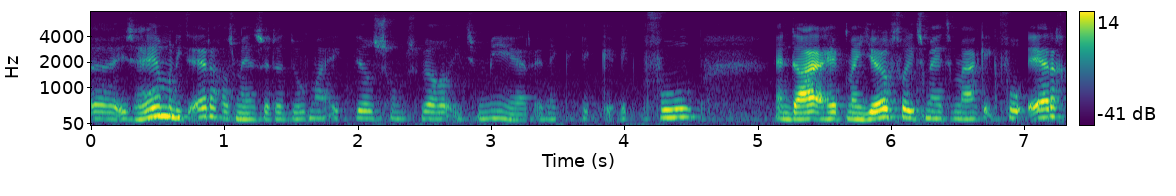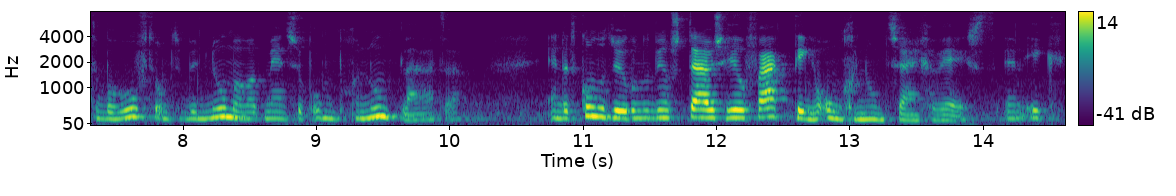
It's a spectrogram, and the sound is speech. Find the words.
uh, is helemaal niet erg als mensen dat doen, maar ik wil soms wel iets meer. En ik, ik, ik voel, en daar heeft mijn jeugd wel iets mee te maken, ik voel erg de behoefte om te benoemen wat mensen op ongenoemd laten. En dat komt natuurlijk omdat bij ons thuis heel vaak dingen ongenoemd zijn geweest. En ik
